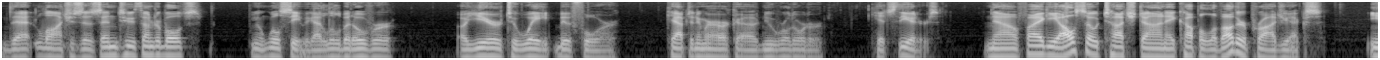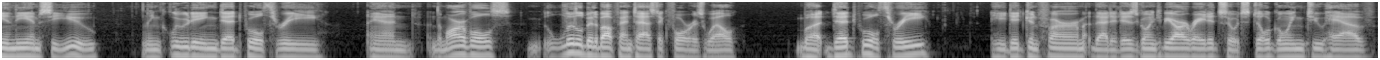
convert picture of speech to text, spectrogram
that launches us into Thunderbolts. You know, we'll see. We got a little bit over a year to wait before Captain America: New World Order hits theaters. Now, Feige also touched on a couple of other projects in the MCU, including Deadpool 3 and the Marvels, a little bit about Fantastic Four as well. But Deadpool 3, he did confirm that it is going to be R rated, so it's still going to have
